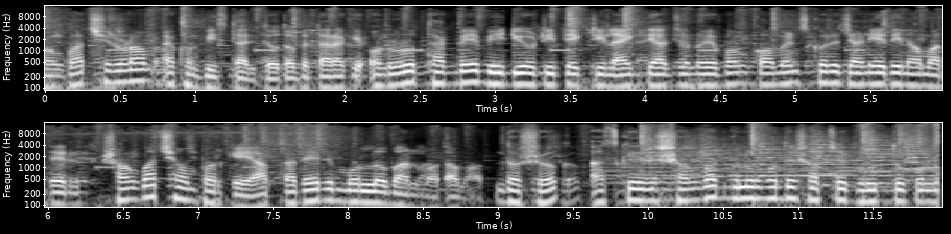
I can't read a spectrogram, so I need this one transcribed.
সংবাদ শিরোনাম, এখন বিস্তারিত। তবে তার আগে অনুরোধ থাকবে, ভিডিওটিতে একটি লাইক দেওয়ার জন্য এবং কমেন্টস করে জানিয়ে দিন আমাদের সংবাদ সম্পর্কে আপনাদের মূল্যবান মতামত। দর্শক, আজকের সংবাদগুলোর মধ্যে সবচেয়ে গুরুত্বপূর্ণ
